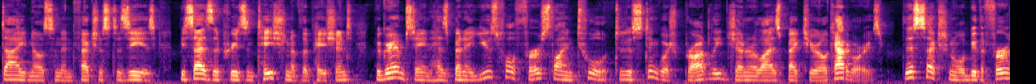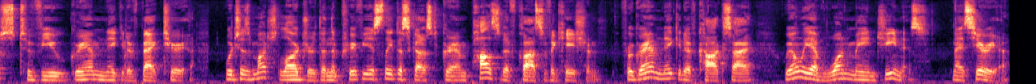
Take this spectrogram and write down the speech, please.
diagnose an infectious disease, besides the presentation of the patient, the gram stain has been a useful first-line tool to distinguish broadly generalized bacterial categories. This section will be the first to view gram-negative bacteria, which is much larger than the previously discussed gram-positive classification. For gram-negative cocci, we only have one main genus, Neisseria,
